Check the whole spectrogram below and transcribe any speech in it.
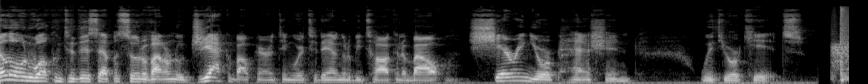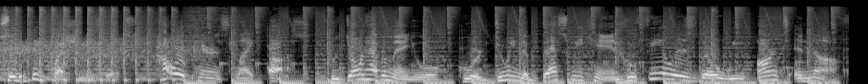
Hello and welcome to this episode of I Don't Know Jack About Parenting, where today I'm going to be talking about sharing your passion with your kids. So the big question is this How are parents like us, who don't have a manual, who are doing the best we can, who feel as though we aren't enough,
